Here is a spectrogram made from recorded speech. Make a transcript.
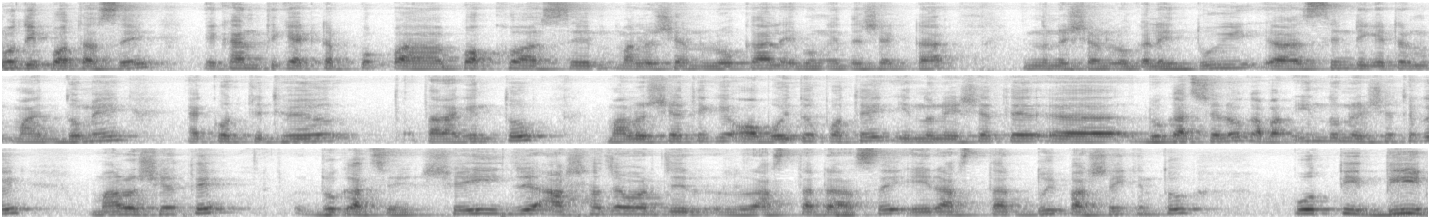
নদী পথ আছে, এখান থেকে একটা পক্ষ আছে মালয়েশিয়ান লোকাল এবং এদেশে একটা ইন্দোনেশিয়ান লোকাল এই দুই সিন্ডিকেটের মাধ্যমে একত্রিত হয়ে তারা কিন্তু মালয়েশিয়া থেকে অবৈধ পথে ইন্দোনেশিয়াতে ঢুকাচ্ছে লোক। আবার ইন্দোনেশিয়া থেকে মালয়েশিয়াতে ঢুকাচ্ছে, সেই যে আসা যাওয়ার যে রাস্তাটা আছে, এই রাস্তার দুই পাশেই কিন্তু প্রতিদিন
